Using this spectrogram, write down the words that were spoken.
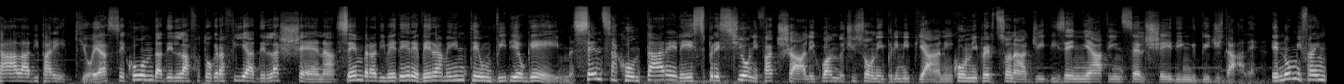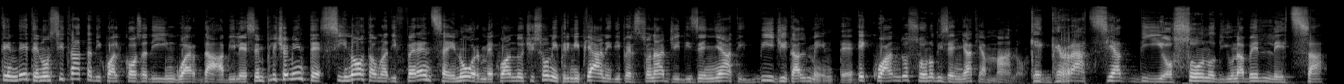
cala di parecchio e a seconda della fotografia della scena sembra di vedere veramente un videogame, senza contare le espressioni facciali quando ci sono i primi piani con i personaggi disegnati in cell shading digitale. E non mi fraintendete, non si tratta di qualcosa di inguardabile, semplicemente si nota una differenza enorme quando ci sono i primi piani di personaggi disegnati digitalmente e quando sono disegnati a mano, che grazie a Dio sono di una bellezza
